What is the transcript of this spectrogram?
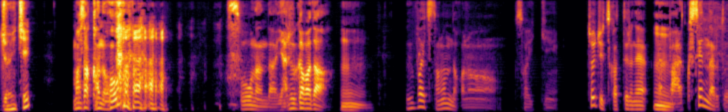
純一？まさかの？そうなんだ。やる側だ。うん。UberEats 頼んだかな最近。ちょいちょい使ってるね。やっぱ癖になると、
